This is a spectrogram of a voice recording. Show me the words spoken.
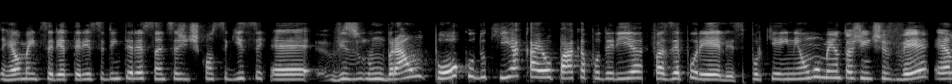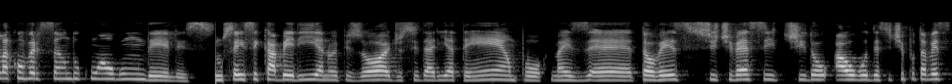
realmente seria teria sido interessante se a gente conseguisse é, vislumbrar um pouco do que a Kaiopaka poderia fazer por eles, porque em nenhum momento a gente vê ela conversando com algum deles. Não sei se caberia no episódio, se daria tempo, mas é, talvez se tivesse tido algo desse tipo, talvez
